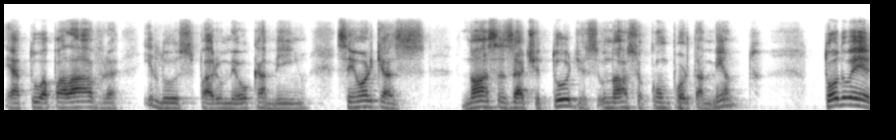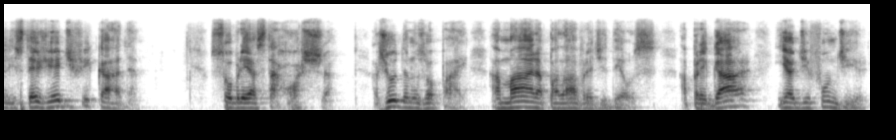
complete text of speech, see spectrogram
é a tua palavra e luz para o meu caminho. Senhor, que as nossas atitudes, o nosso comportamento, todo ele esteja edificada sobre esta rocha. Ajuda-nos, ó Pai, a amar a palavra de Deus, a pregar e a difundir.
